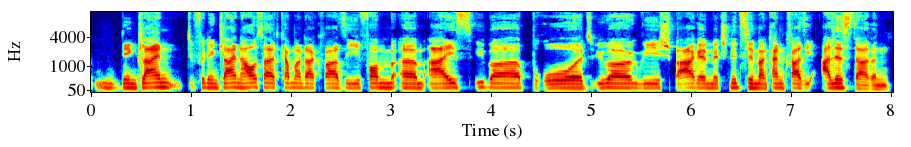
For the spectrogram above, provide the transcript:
den kleinen, für den kleinen Haushalt kann man da quasi vom ähm, Eis über Brot, über irgendwie Spargel mit Schnitzel, man kann quasi alles darin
